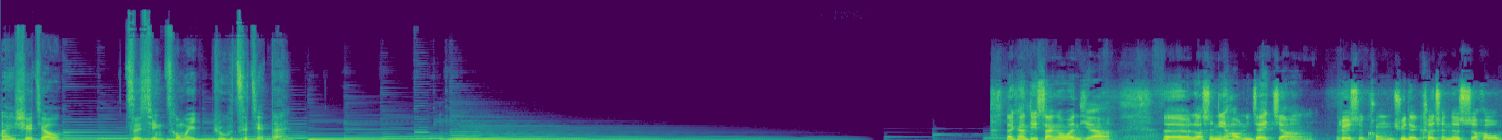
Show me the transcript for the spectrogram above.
爱社交，自信从未如此简单。来看第三个问题啊，呃，老师你好，你在讲对视恐惧的课程的时候，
